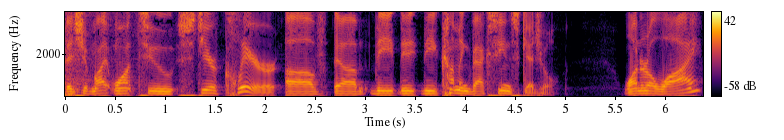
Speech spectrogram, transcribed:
that you might want to steer clear of uh, the, the, the coming vaccine schedule? Want to know why?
